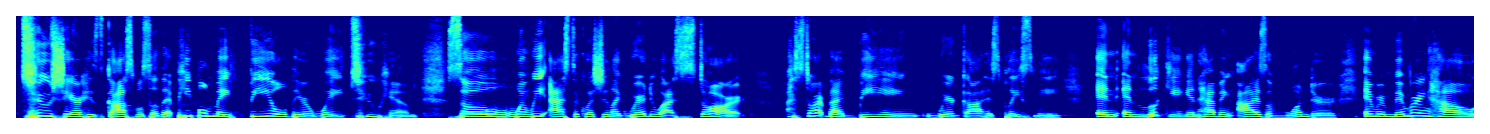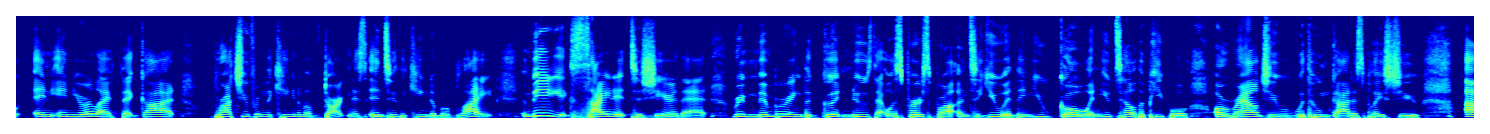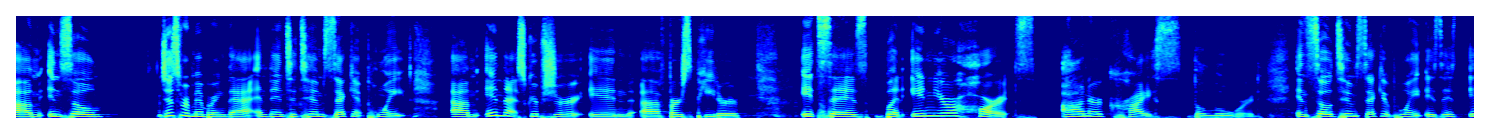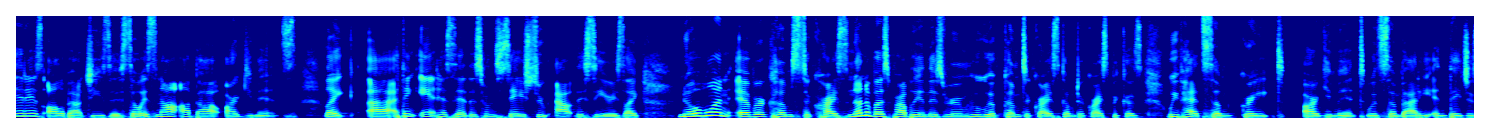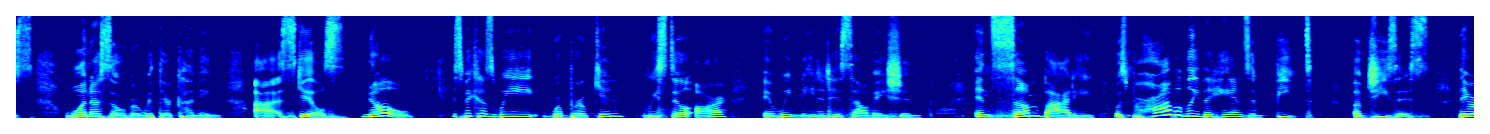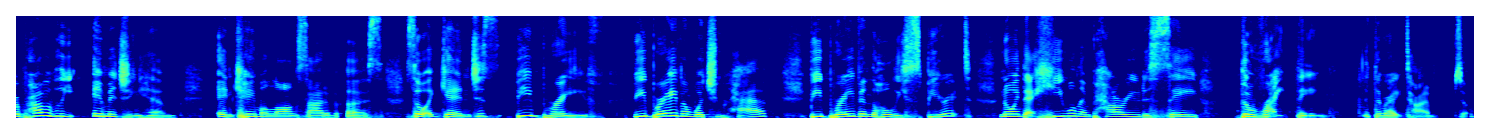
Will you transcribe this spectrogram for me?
to share his gospel so that people may feel their way to him. So when we ask the question, like, where do I start? I start by being where God has placed me and, and looking and having eyes of wonder and remembering how in, in your life that God brought you from the kingdom of darkness into the kingdom of light and being excited to share that remembering the good news that was first brought unto you and then you go and you tell the people around you with whom god has placed you. Um, and so just remembering that. And then to tim's second point um, in that scripture in uh, first peter it says, But in your hearts, honor Christ the Lord. And so Tim's second point is it, it is all about Jesus. So it's not about arguments. Like uh, I think Ant has said this from the stage throughout this series. Like no one ever comes to Christ. None of us probably in this room who have come to Christ come to Christ because we've had some great argument with somebody and they just won us over with their cunning uh, skills. No, it's because we were broken. We still are and we needed his salvation. And somebody was probably the hands and feet of Jesus. They were probably imaging him and came alongside of us. So, again, just be brave. Be brave in what you have. Be brave in the Holy Spirit, knowing that He will empower you to say the right thing at the right time. So,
